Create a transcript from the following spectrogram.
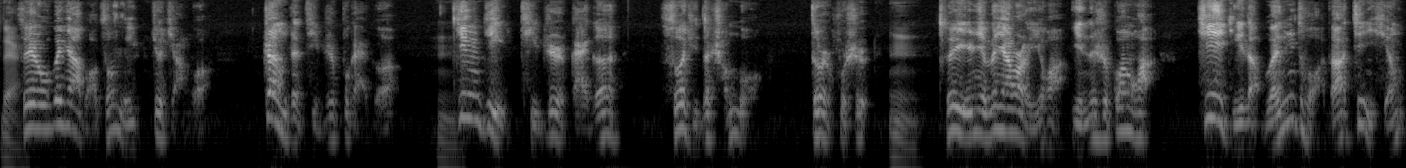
对。所以说，温家宝总理就讲过，政治体制不改革。经济体制改革所取的成果得而复失。嗯，所以人家温家宝有一句话引的是官话：积极的、稳妥的进行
